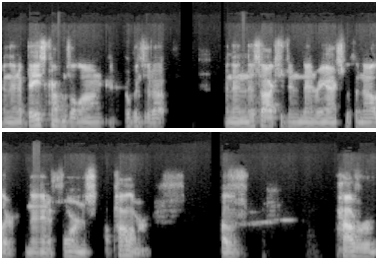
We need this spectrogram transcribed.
And then a base comes along and opens it up. And then this oxygen then reacts with another, and then it forms a polymer of however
